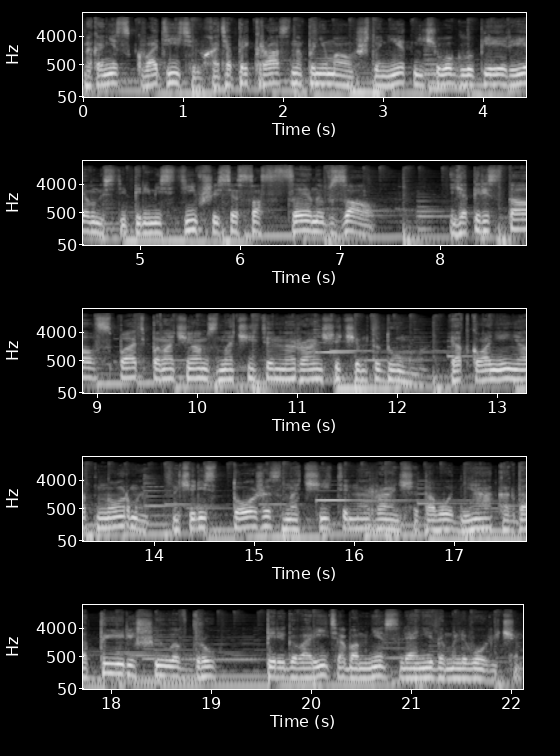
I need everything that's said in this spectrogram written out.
наконец, к водителю, хотя прекрасно понимал, что нет ничего глупее ревности, переместившейся со сцены в зал – я перестал спать по ночам значительно раньше, чем ты думала. И отклонения от нормы начались тоже значительно раньше того дня, когда ты решила вдруг переговорить обо мне с Леонидом Львовичем.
